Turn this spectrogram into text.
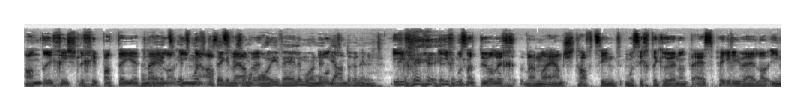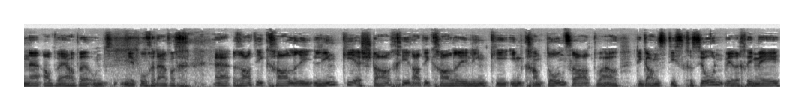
andere christliche Parteien die Nein, Wähler jetzt, jetzt musst du sagen, wieso man euch wählen muss, nicht Und die anderen nicht. ich, ich muss natürlich, wenn wir ernsthaft sind, muss ich den Grünen und der SP ihre WählerInnen abwerben und wir brauchen einfach eine radikalere Linke, eine starke radikalere Linke im Kantonsrat, auch die ganze Diskussion wieder ein bisschen mehr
